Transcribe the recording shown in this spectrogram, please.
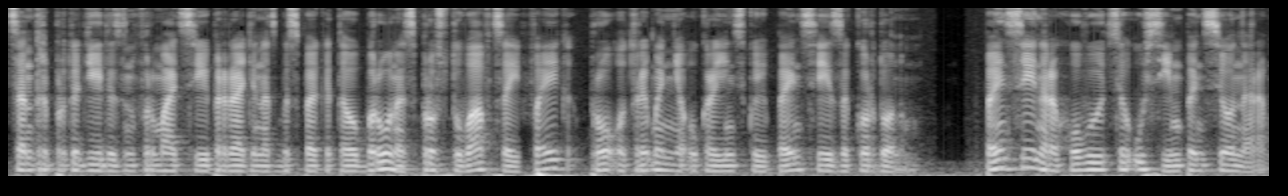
Центр протидії дезінформації при Раді нацбезпеки та оборони спростував цей фейк про отримання української пенсії за кордоном. Пенсії нараховуються усім пенсіонерам.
